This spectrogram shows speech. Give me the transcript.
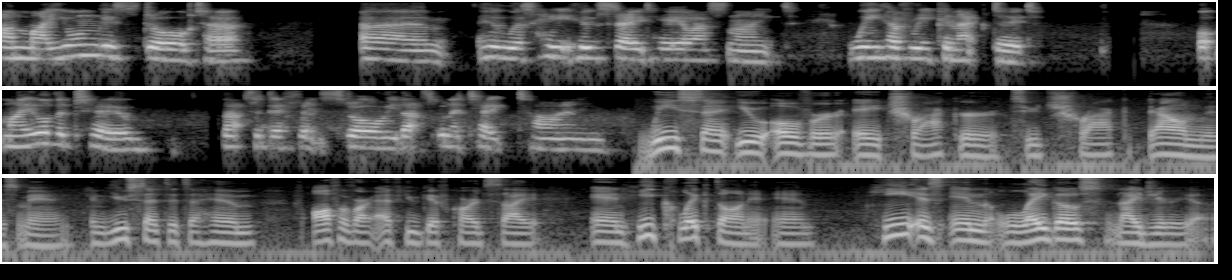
and my youngest daughter, um, who was he who stayed here last night, we have reconnected. But my other two, that's a different story. That's going to take time. We sent you over a tracker to track down this man, and you sent it to him off of our FU gift card site, and he clicked on it, and he is in Lagos, Nigeria.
